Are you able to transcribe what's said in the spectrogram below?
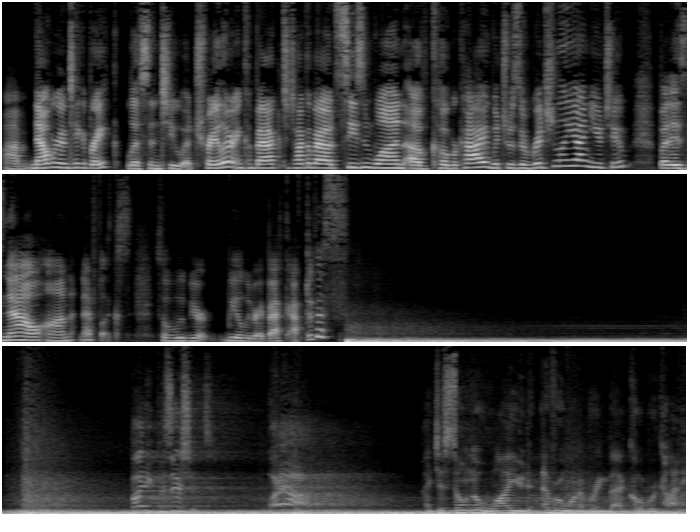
Um now we're gonna take a break listen to a trailer and come back to talk about season one of cobra kai which was originally on youtube but is now on netflix. So we'll be we'll be right back after this. Fighting positions. I just don't know why you'd ever want to bring back Cobra Kai.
